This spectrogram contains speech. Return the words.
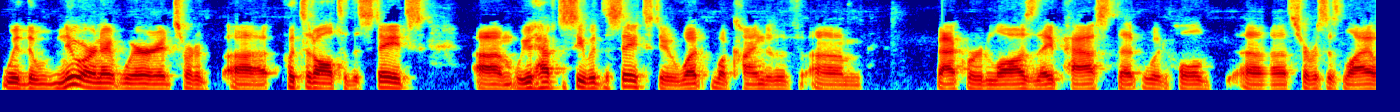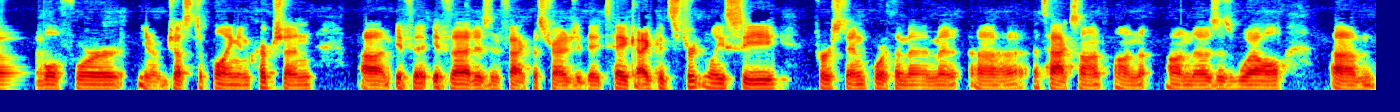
with the new Earn It, where it sort of uh, puts it all to the states, um, we would have to see what the states do, what, what kind of um, backward laws they pass that would hold uh, services liable for you know just deploying encryption um, if, if that is in fact the strategy they take. I could certainly see First and Fourth Amendment uh, attacks on, on, on those as well. Um,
